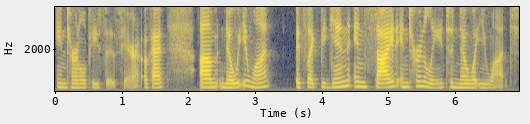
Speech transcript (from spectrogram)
internal pieces here, okay? Um, know what you want. It's like begin inside internally to know what you want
